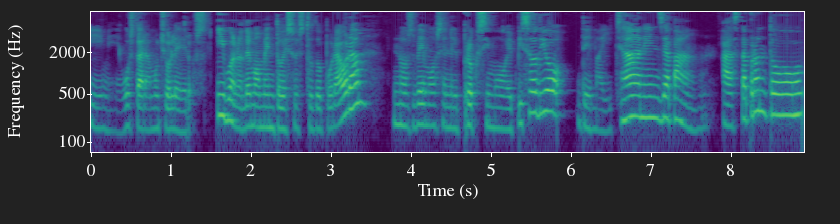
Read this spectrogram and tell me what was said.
y me gustará mucho leeros. Y bueno, de momento eso es todo por ahora. Nos vemos en el próximo episodio de My Chan in Japan. ¡Hasta pronto!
